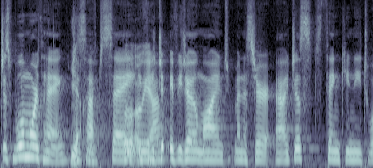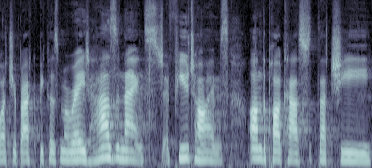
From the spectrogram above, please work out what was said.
Just one more thing. Yeah. Just have to say, oh, oh, if, yeah. you, if, you, don't mind, Minister, I just think you need to watch your back because Mairead has announced a few times on the podcast that she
